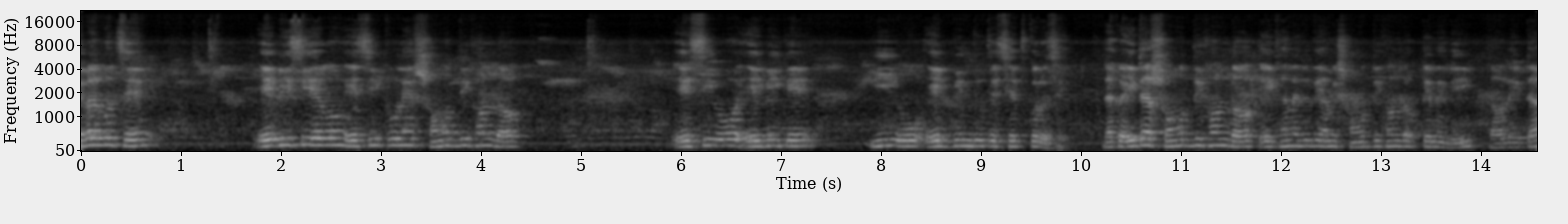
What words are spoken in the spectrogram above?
এবার বলছে এবিসি এবং এসি কোণের সমদ্বিখণ্ডক এসি ও এবি কে ই ও এফ বিন্দুতে ছেদ করেছে। দেখো এইটার সমদ্বিখণ্ডক এইখানে যদি আমি সমদ্বিখণ্ডক টেনে দিই, তাহলে এটা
